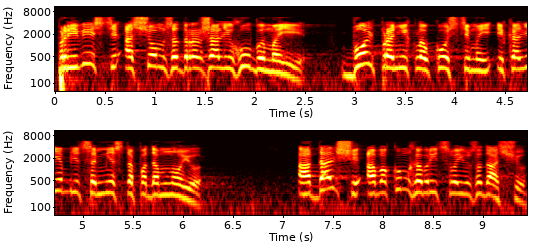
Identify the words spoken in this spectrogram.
«При вести, о чем задрожали губы мои, боль проникла в кости мои, и колеблется место подо мною». А дальше Авакум говорит свою задачу.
